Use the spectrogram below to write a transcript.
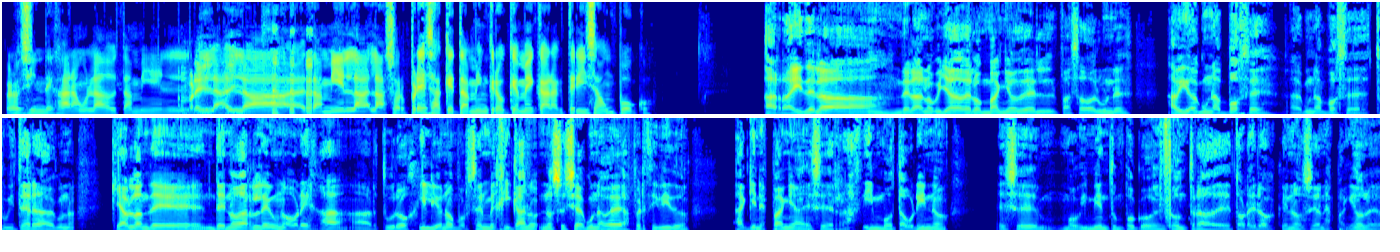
pero sin dejar a un lado también, la, también la, la, sorpresa que también creo que me caracteriza un poco. A raíz de la, de la novillada de los baños del pasado lunes, ha habido algunas voces, algunas voces tuiteras, algunos que hablan de, de no darle una oreja a Arturo Gilio, ¿no? Por ser mexicano. No sé si alguna vez has percibido aquí en España ese racismo taurino ese movimiento un poco en contra de toreros que no sean españoles?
